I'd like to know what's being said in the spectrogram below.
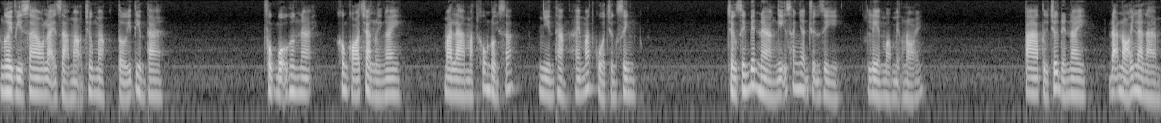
Người vì sao lại giả mạo trương mặc tới tìm ta? Phục bộ hương nại Không có trả lời ngay, Mà là mặt không đổi sắc, Nhìn thẳng hai mắt của trường sinh. Trường sinh biết nàng nghĩ xác nhận chuyện gì, Liền mở miệng nói. Ta từ trước đến nay Đã nói là làm.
